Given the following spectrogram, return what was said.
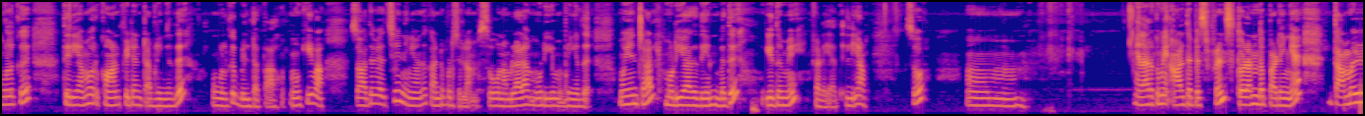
உங்களுக்கு தெரியாமல் ஒரு கான்ஃபிடென்ட் அப்படிங்கிறது உங்களுக்கு பில்டப் ஆகும். ஓகேவா ஸோ அதை வச்சு நீங்கள் வந்து கண்டுபிடிச்சிடலாம். ஸோ நம்மளால் முடியும் அப்படிங்கிறது. முயன்றால் முடியாதது என்பது எதுவுமே கிடையாது இல்லையா? ஸோ எல்லாருக்குமே ஆல் த பெஸ்ட் ஃப்ரெண்ட்ஸ் தொடர்ந்து படிங்க. தமிழ்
